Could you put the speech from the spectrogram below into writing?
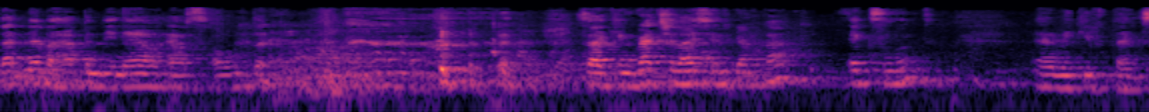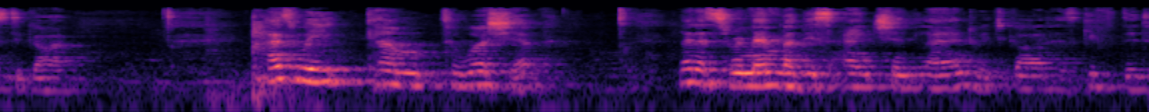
That never happened in our household. So congratulations, Grandpa. Excellent. And we give thanks to God. As we come to worship, let us remember this ancient land which God has gifted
